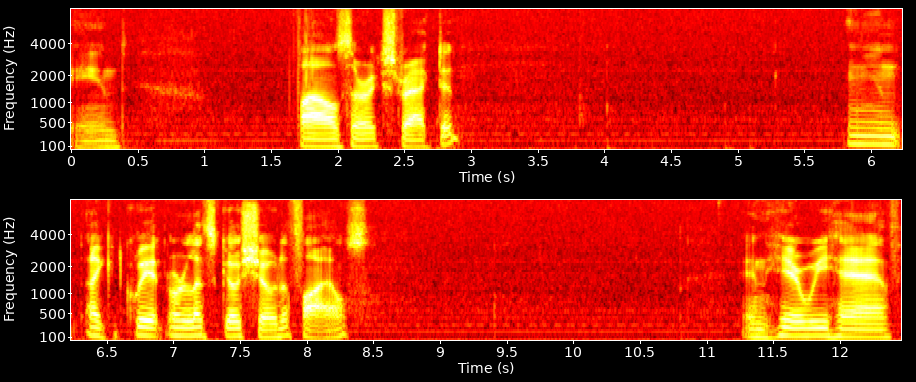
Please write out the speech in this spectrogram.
And files are extracted. And I could quit or let's go show the files. And here we have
